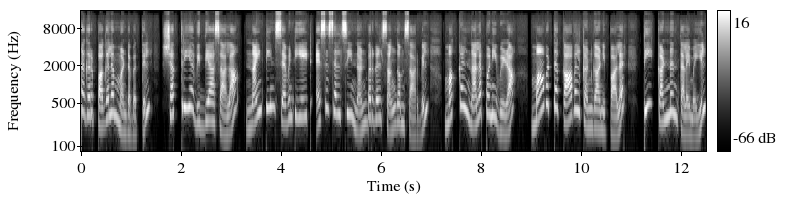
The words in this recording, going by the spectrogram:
விருதுநகர் பகலம் மண்டபத்தில் Kshatriya Vidyasala nineteen seventy eight SSLC நண்பர்கள் சங்கம் சார்பில் மக்கள் நலப்பணி விழா மாவட்ட காவல் கண்காணிப்பாளர் டி கண்ணன் தலைமையில்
